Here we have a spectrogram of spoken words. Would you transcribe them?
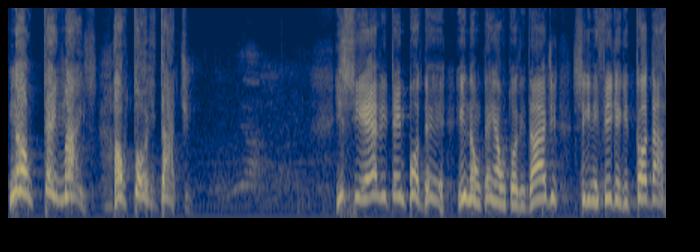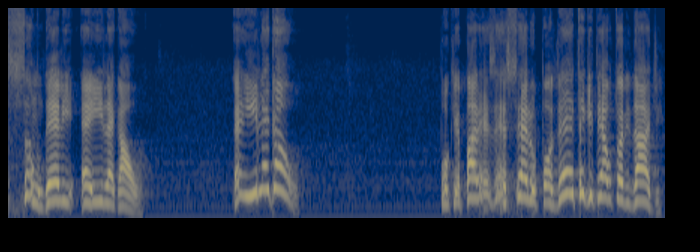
Não tem mais autoridade. E se ele tem poder e não tem autoridade, significa que toda ação dele é ilegal é ilegal. Porque para exercer o poder tem que ter autoridade.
